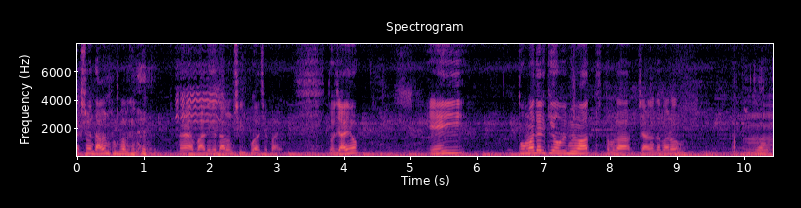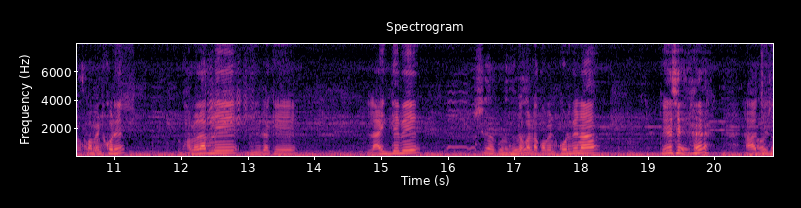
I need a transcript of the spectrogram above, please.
একসময় দারুণ ফুটবল খেলে। হ্যাঁ বাদিকে দারুণ শিল্প আছে পায়ে। তো যাই হোক এই তোমাদের কি অভিমত? তোমরা জানাতে পারো। কমেন্ট করে। ভালো লাগলে ভিডিওটাকে লাইক দেবে শেয়ার করে দেবে। উল্টাপাল্টা কমেন্ট করবে না। ঠিক আছে? হ্যাঁ? আর যদি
